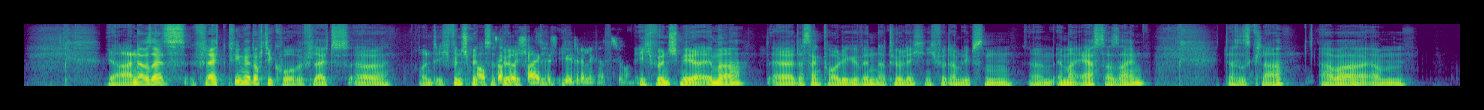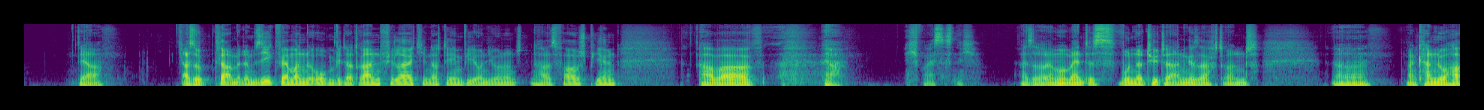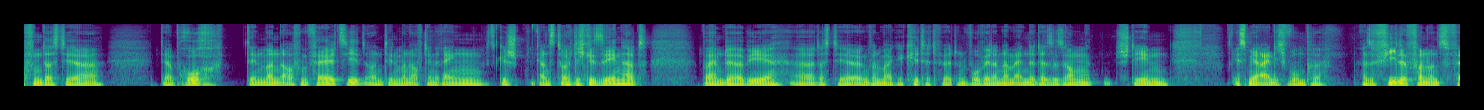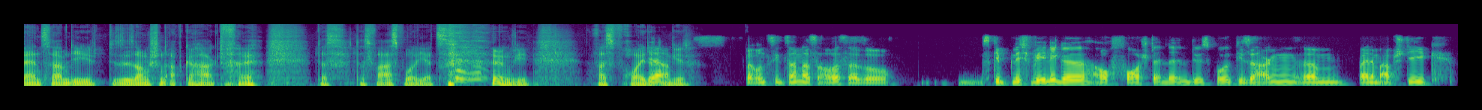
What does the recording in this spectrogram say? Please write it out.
Ja, andererseits, vielleicht kriegen wir doch die Kurve. Vielleicht äh, und ich wünsche mir Hauptsache das natürlich. Schalke also spielt Relegation. Ich, ich wünsche mir ja immer, äh, dass St. Pauli gewinnt, natürlich. Ich würde am liebsten ähm, immer Erster sein. Das ist klar. Aber ähm, ja, also klar, mit einem Sieg wäre man oben wieder dran, vielleicht, je nachdem, wie Union und HSV spielen. Aber ja, ich weiß es nicht. Also im Moment ist Wundertüte angesagt und äh, man kann nur hoffen, dass der, der Bruch den man auf dem Feld sieht und den man auf den Rängen ganz deutlich gesehen hat beim Derby, äh, dass der irgendwann mal gekittet wird. Und wo wir dann am Ende der Saison stehen, ist mir eigentlich Wumpe. Also viele von uns Fans haben die, die Saison schon abgehakt, weil das, das war es wohl jetzt irgendwie, was Freude ja, angeht. Bei uns sieht es anders aus. Also es gibt nicht wenige, auch Vorstände in Duisburg, die sagen, ähm, bei einem Abstieg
